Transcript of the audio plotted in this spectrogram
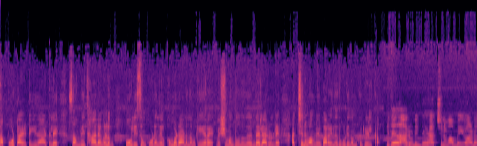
സപ്പോർട്ടായിട്ട് ഈ നാട്ടിലെ സംവിധാനങ്ങളും പോലീസും കൂടെ നിൽക്കുമ്പോഴാണ് നമുക്ക് ഏറെ വിഷമം തോന്നുന്നത്. എന്തായാലും അരുണിന്റെ അച്ഛനും അമ്മയും പറയുന്നത് കൂടി നമുക്ക് കേൾക്കാം. ഇത് അരുണിന്റെ അച്ഛനും അമ്മയുമാണ്.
